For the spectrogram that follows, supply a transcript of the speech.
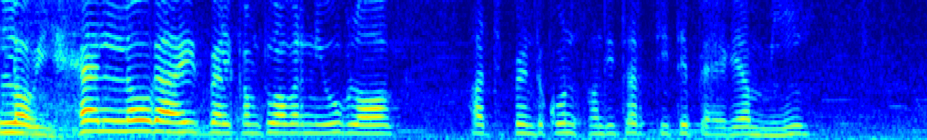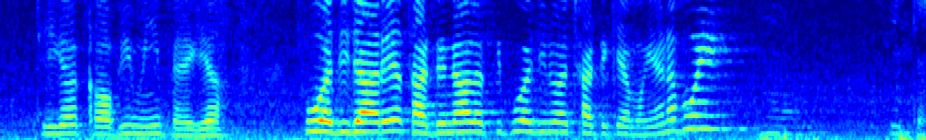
ਲੋ ਵੀ hello guys welcome to our new vlog ਅੱਜ ਪਿੰਡ ਘੁੰਸਾਂ ਦੀ ਧਰਤੀ ਤੇ ਪੈ ਗਿਆ ਮੀਂਹ। ਠੀਕ ਹੈ ਕਾਫੀ ਮੀਂਹ ਪੈ ਗਿਆ। ਭੂਆ ਜੀ ਜਾ ਰਹੇ ਆ ਸਾਡੇ ਨਾਲ ਅਸੀਂ ਭੂਆ ਜੀ ਨੂੰ ਅੱਜ ਛੱਡ ਕੇ ਆਵਾਂਗੇ ਹਨਾ ਜੀ ਠੀਕ ਹੈ।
